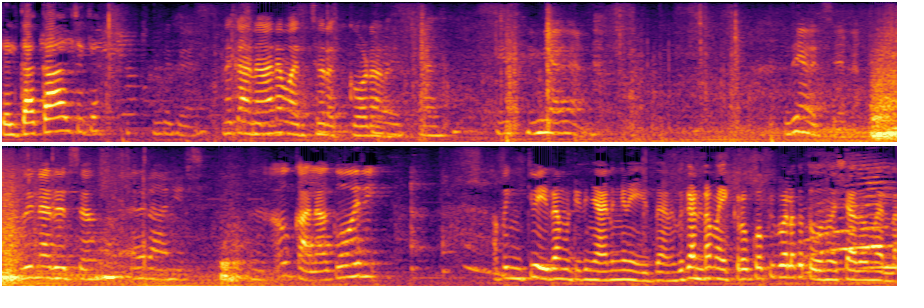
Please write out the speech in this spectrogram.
കേൾക്കാക്ക വിളിച്ചോക്ക. ഇത് കനാന വരച്ച റെക്കോർഡാണ്. ഞാൻ കാണാം ഇത് ഞാൻ വെച്ചതല്ല പിന്നെ അത് വരച്ചാ. റാണി ഓ കലാകോരി. അപ്പൊ എനിക്ക് എഴുതാൻ വേണ്ടിട്ട് ഞാനിങ്ങനെ എഴുതാണ്. ഇത് കണ്ട മൈക്രോ കോപ്പി പോലൊക്കെ തോന്നും പക്ഷെ അതൊന്നല്ല.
